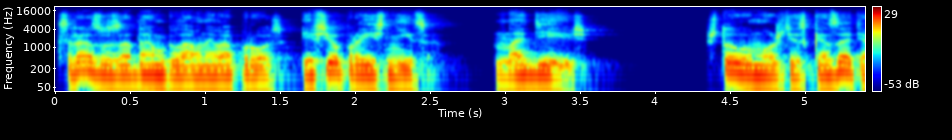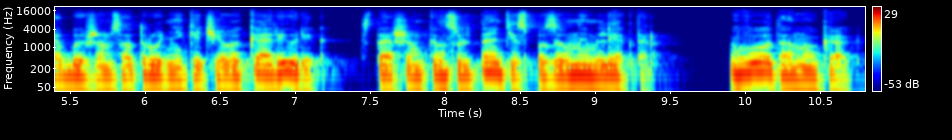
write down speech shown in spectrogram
сразу задам главный вопрос, и все прояснится. Надеюсь. Что вы можете сказать о бывшем сотруднике ЧВК «Рюрик», старшем консультанте с позывным «Лектор»?» «Вот оно как»,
